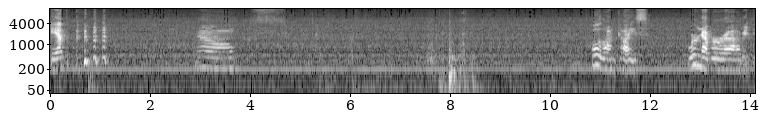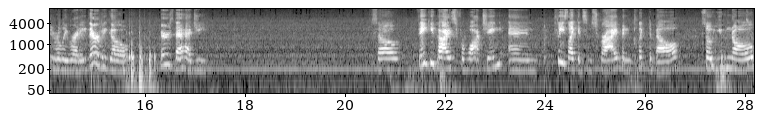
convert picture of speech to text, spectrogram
Yep. no. Hold on, guys. We're never uh, really ready. There we go. Here's the hedgie. So, thank you guys for watching. And please like and subscribe and click the bell so you know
